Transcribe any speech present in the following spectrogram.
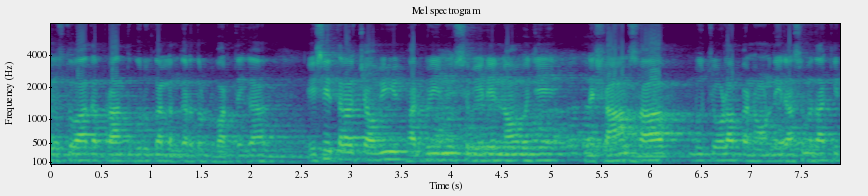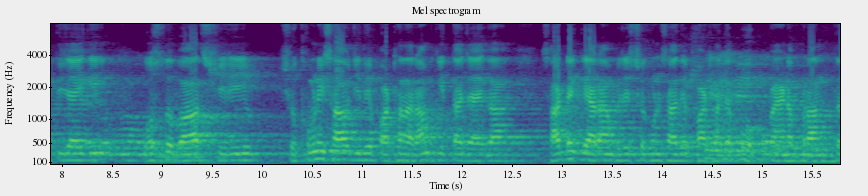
ਉਸ ਤੋਂ ਬਾਅਦ ਉਪਰੰਤ ਗੁਰੂ ਕਾ ਲੰਗਰ ਤੋਂ ਵਰਤੇਗਾ। ਇਸੇ ਤਰ੍ਹਾਂ 24 ਫਰਵਰੀ ਨੂੰ ਸਵੇਰੇ 9 ਵਜੇ ਨਿਸ਼ਾਨ ਸਾਹਿਬ ਨੂੰ ਚੋਲਾ ਪਹਿਨਾਉਣ ਦੀ ਰਸਮ ਅਦਾ ਕੀਤੀ ਜਾਏਗੀ। ਉਸ ਤੋਂ ਬਾਅਦ ਸ਼੍ਰੀ ਸੁਖਮਨੀ ਸਾਹਿਬ ਜੀ ਦੇ ਪਾਠਾਂ ਦਾ ਆਰੰਭ ਕੀਤਾ ਜਾਏਗਾ। 11:30 ਵਜੇ ਸੁਖਮਨੀ ਸਾਹਿਬ ਦੇ ਪਾਠਾਂ ਦਾ ਭੋਗ ਪੈਣ ਉਪਰੰਤ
